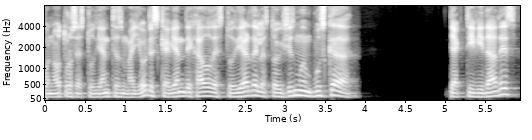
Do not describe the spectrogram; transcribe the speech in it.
con otros estudiantes mayores que habían dejado de estudiar del estoicismo en busca de actividades,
